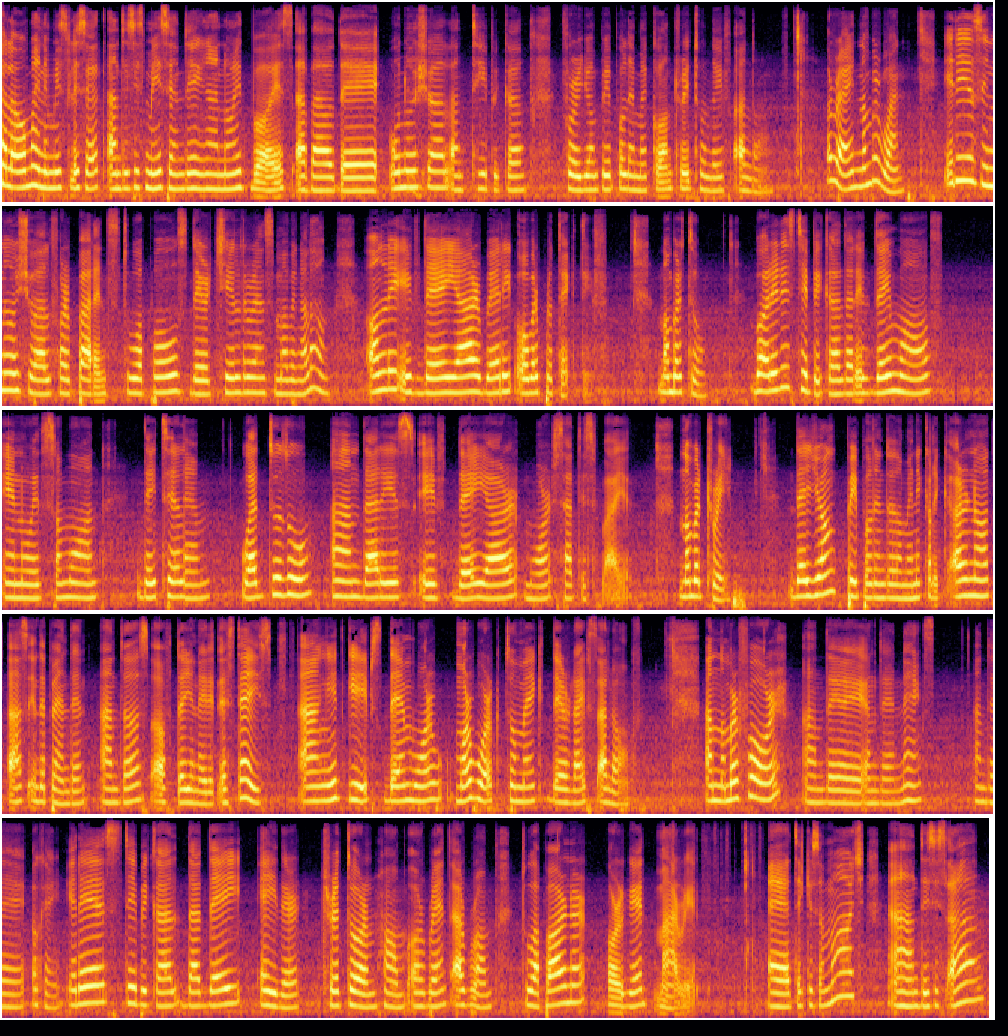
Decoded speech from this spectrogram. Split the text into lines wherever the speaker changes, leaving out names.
Hello, my name is Lisette, and this is me sending a note voice about the unusual and typical for young people in my country to live alone. Alright, number one. It is unusual for parents to oppose their children's moving alone, only if they are very overprotective. Number two. But it is typical that if they move in with someone, they tell them what to do, and that is if they are more satisfied. Number three, the young people in the Dominican Republic are not as independent as those of the United States, and it gives them more, more work to make their lives along. And number four, and the and the next, and the okay, it is typical that they either return home or rent a room to a partner or get married. Uh, thank you so much, and this is all.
